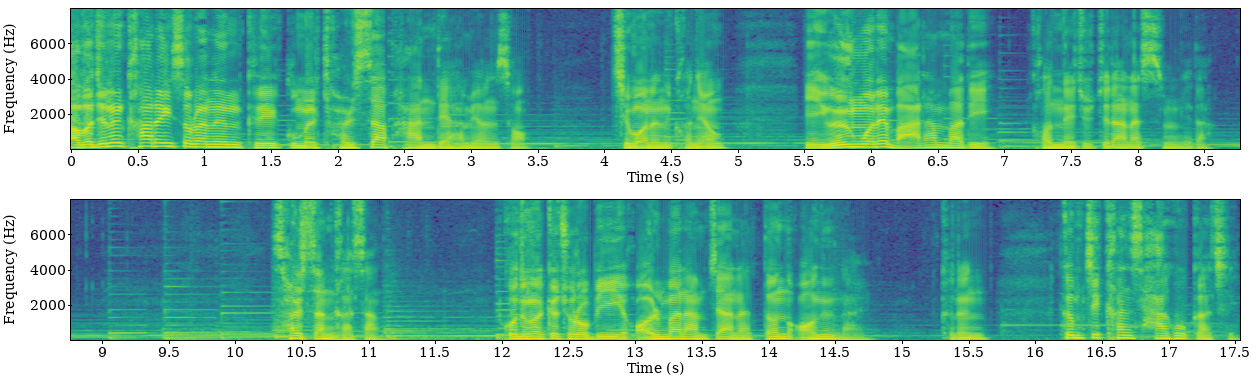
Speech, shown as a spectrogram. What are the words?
아버지는 카레이서라는 그의 꿈을 결사 반대하면서 지원은커녕 이 응원의 말 한마디 건네주질 않았습니다. 설상가상 고등학교 졸업이 얼마 남지 않았던 어느 날 그는 끔찍한 사고까지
